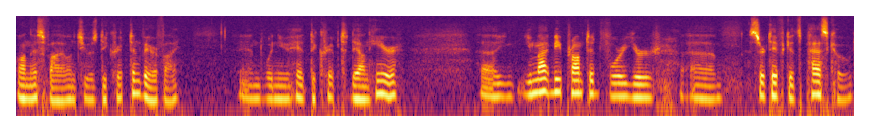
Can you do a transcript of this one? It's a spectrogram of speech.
on this file and choose decrypt and verify and when you hit decrypt down here uh, you, might be prompted for your uh, certificate's passcode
